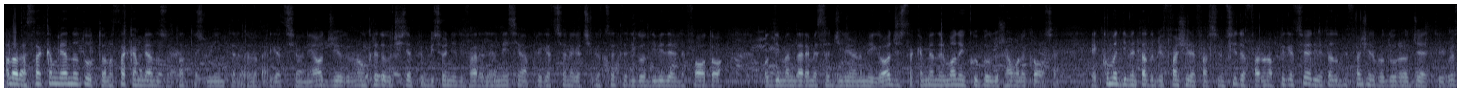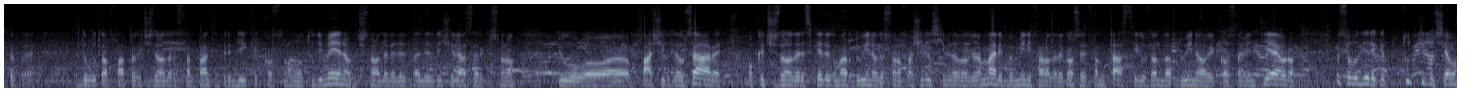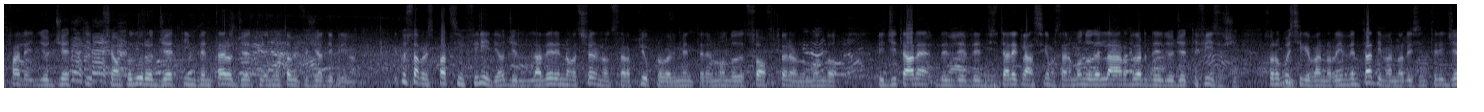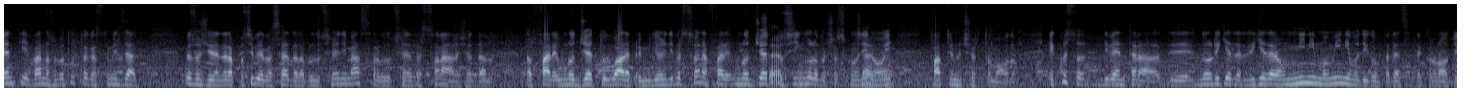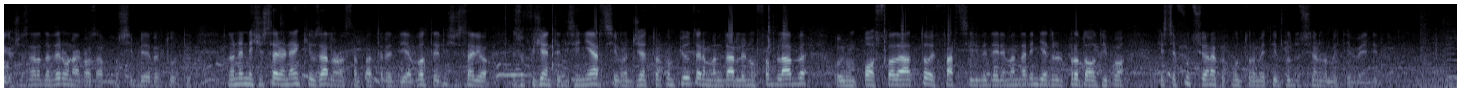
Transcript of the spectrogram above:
Allora, sta cambiando tutto, non sta cambiando soltanto su internet le applicazioni. Oggi non credo che ci sia più bisogno di fare l'ennesima applicazione che ci consente di condividere le foto o di mandare messaggini a un amico. Oggi sta cambiando il modo in cui produciamo le cose. E come è diventato più facile farsi un sito e fare un'applicazione, è diventato più facile produrre oggetti. Questo è dovuto al fatto che ci sono delle stampanti 3D che costano molto di meno, che ci sono delle tagliatrici laser che sono più uh, facili da usare o che ci sono delle schede come Arduino che sono facilissime da programmare. I bambini fanno delle cose fantastiche usando Arduino che costa 20 euro. Questo vuol dire che tutti possiamo fare gli oggetti possiamo produrre oggetti, inventare oggetti con molta più facilità di prima. E questo apre spazi infiniti, oggi la vera innovazione non sarà più probabilmente nel mondo del software, nel mondo digitale, del, del, del digitale classico, ma sarà nel mondo dell'hardware, degli oggetti fisici. Sono questi che vanno reinventati, vanno resi intelligenti e vanno soprattutto customizzati. Questo ci renderà possibile passare dalla produzione di massa alla produzione personale, cioè dal, dal fare un oggetto uguale per milioni di persone a fare un oggetto certo. singolo per ciascuno certo. di noi fatto in un certo modo. E questo diventerà, eh, richiederà, richiederà un minimo minimo di competenza tecnologica, cioè sarà davvero una cosa possibile per tutti non è necessario neanche usare una stampante 3D, a volte è, è sufficiente disegnarsi un oggetto al computer, mandarlo in un Fab Lab o in un posto adatto e farsi rivedere, mandare indietro il prototipo che se funziona a quel punto lo metti in produzione e lo metti in vendita.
